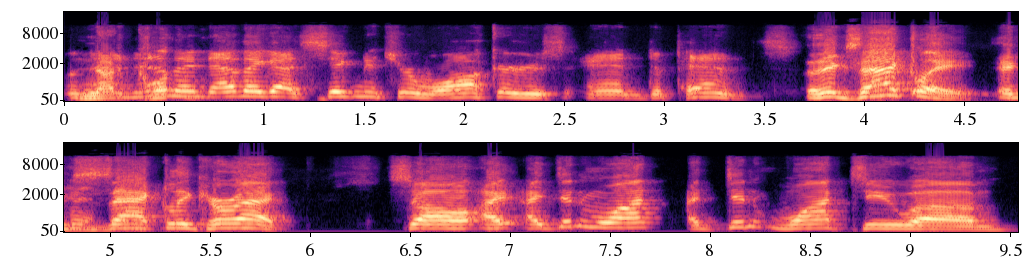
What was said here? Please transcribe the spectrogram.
Well, now, not now cl- they now they got signature walkers and depends. exactly, exactly correct. So I, I didn't want, I didn't want to, um,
